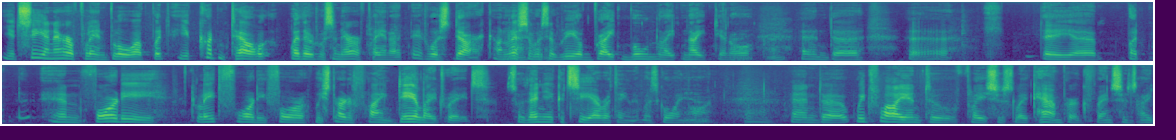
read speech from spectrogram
you'd see an airplane blow up, but you couldn't tell whether it was an airplane. or It was dark, unless it was a real bright moonlight night, you know. And uh, uh, they, uh, but in 40, late 44, we started flying daylight raids. So then you could see everything that was going on. And uh, we'd fly into places like Hamburg, for instance. I,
